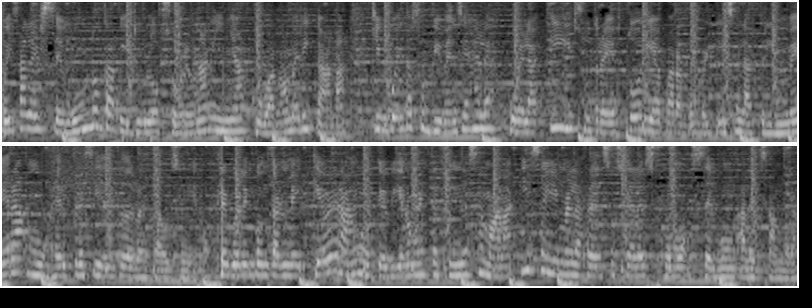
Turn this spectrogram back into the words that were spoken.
Hoy sale el segundo capítulo sobre una niña cubanoamericana quien cuenta sus vivencias en la escuela y su trayectoria para convertirse en la primera mujer presidente de los Estados Unidos. Recuerden contarme qué verán o qué vieron este fin de semana y seguirme en las redes sociales como según Alexandra.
